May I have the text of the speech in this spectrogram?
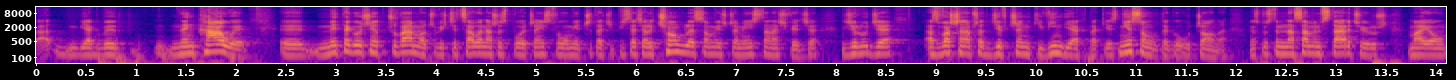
e, jakby nękały. E, my tego już nie odczuwamy. Oczywiście całe nasze społeczeństwo umie czytać i pisać, ale ciągle są jeszcze miejsca na świecie, gdzie ludzie, a zwłaszcza na przykład dziewczynki w Indiach tak jest, nie są tego uczone. W związku z tym na samym starcie już mają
